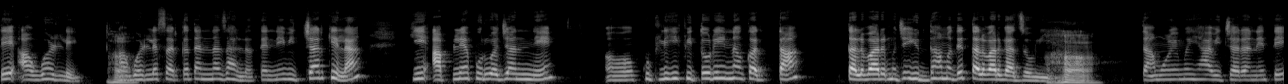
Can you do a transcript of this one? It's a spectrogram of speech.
ते अवघडले. हा. अवघडल्यासारखं त्यांना झालं. त्यांनी विचार केला की आपल्या पूर्वजांनी अं, कुठलीही फितोरी न करता तलवार म्हणजे युद्धामध्ये तलवार गाजवली. हा. त्यामुळे मग ह्या विचाराने ते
